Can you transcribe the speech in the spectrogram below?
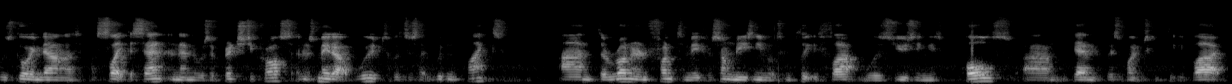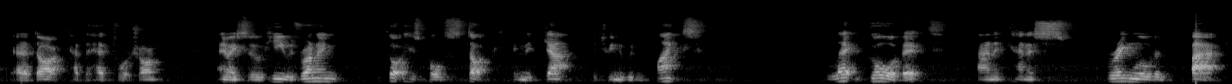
was going down a, a, slight descent, and then there was a bridge to cross, and it was made out of wood with just like wooden planks. And the runner in front of me, for some reason, it was completely flat, was using his poles. Um, again, at this point, it was completely black, uh, dark, had the head torch on. Anyway, so he was running, got his pole stuck in the gap between the wooden planks, let go of it, and it kind of spring loaded back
